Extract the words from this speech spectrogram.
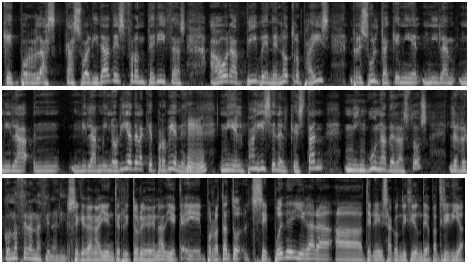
que por las casualidades fronterizas ahora viven en otro país, resulta que ni, ni, la, ni, la, ni la minoría de la que provienen, ni el país en el que están, ninguna de las dos les reconoce la nacionalidad. Se quedan ahí en territorio de nadie. Eh, por lo tanto, ¿se puede llegar a, tener esa condición de apatridia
